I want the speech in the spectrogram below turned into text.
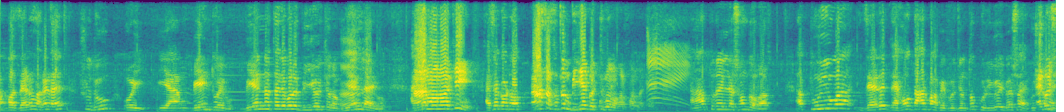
আব্বা যেটা জানে শুধু ওই ইয়া বিয়েন তো হইব। বিয়েন না তাহলে বলে বিয়ে হইতো না বিয়েন লাইব। আর মনে হয় কি আচ্ছা কটক আচ্ছা আচ্ছা তুমি বিয়ে করতে মনে হয় ফোন লাগে আর তোর এলে সন্দেহ আর আর তুইও দেখো তার বাপে পর্যন্ত কুড়িবে এই একুশ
